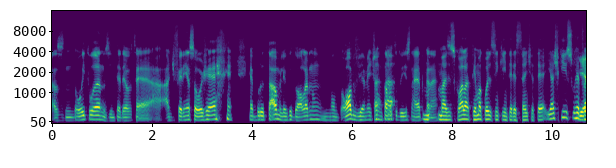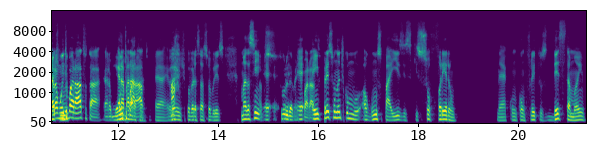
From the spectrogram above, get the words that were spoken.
aos oito anos, entendeu? É, a, diferença hoje é, é brutal. Me lembro que o dólar não, não obviamente não estava ah, ah, tudo isso na época, né? Mas escola tem uma coisa assim que é interessante até, e acho que isso reflete. E era muito, muito... barato, tá? Era muito era barato. barato. É, eu ah. a gente conversar sobre isso. Mas assim, é, absurdamente é, é, barato. É impressionante como alguns países que sofreram, né, com conflitos desse tamanho,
